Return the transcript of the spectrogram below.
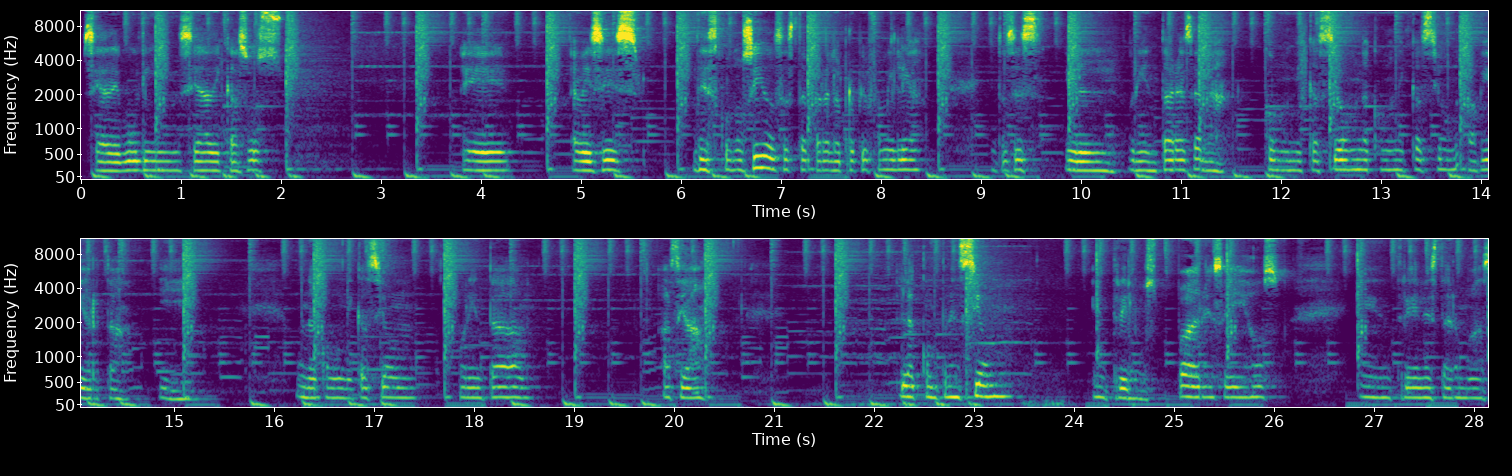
sea de bullying, sea de casos eh, a veces desconocidos hasta para la propia familia. Entonces, el orientar hacia la comunicación, una comunicación abierta y una comunicación orientada hacia la comprensión entre los padres e hijos, entre el estar más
